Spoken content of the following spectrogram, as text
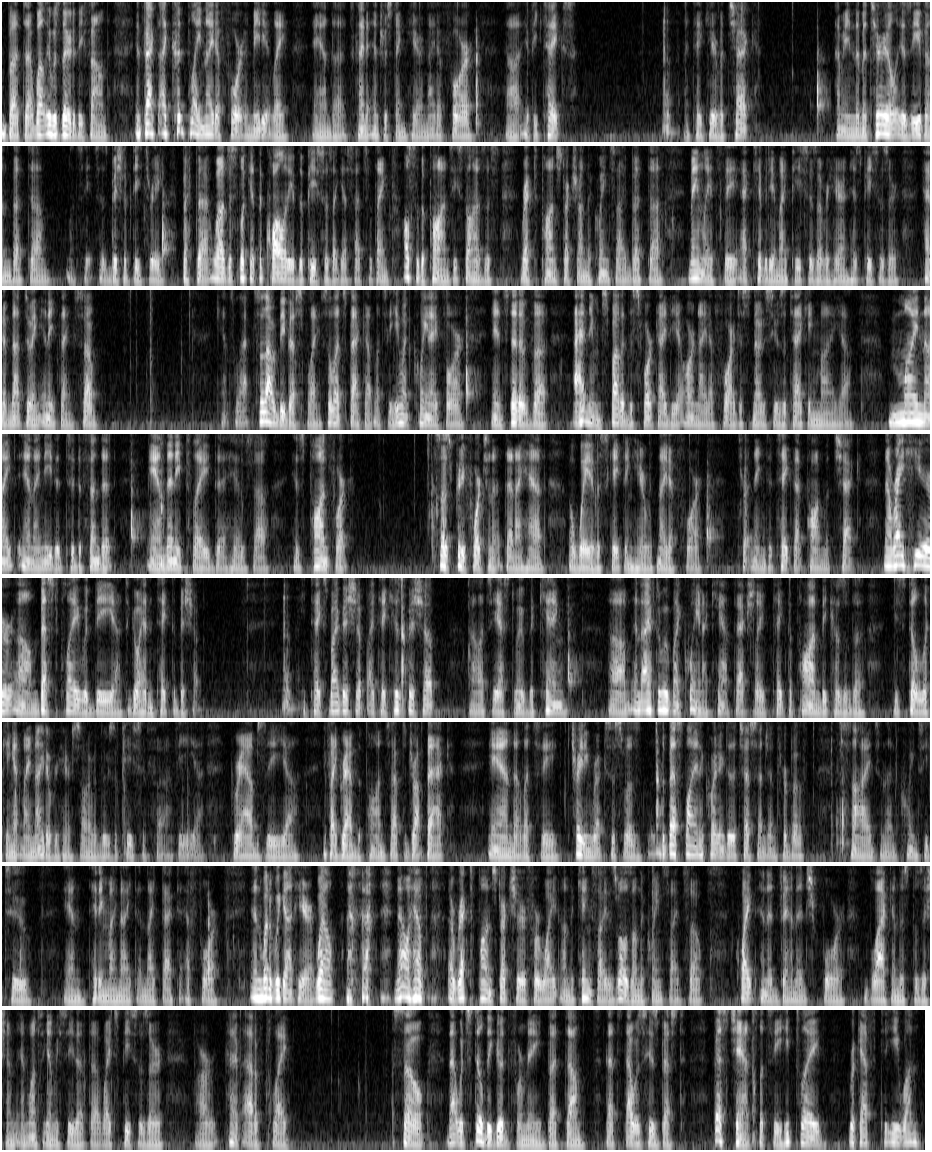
But, uh, well, it was there to be found. In fact, I could play knight f4 immediately, and uh, it's kind of interesting here. Knight f4, uh, if he takes, I take here with check. I mean, the material is even, but um, let's see, it says bishop d3. But, uh, well, just look at the quality of the pieces. I guess that's the thing. Also the pawns. He still has this wrecked pawn structure on the queen side, but uh, mainly it's the activity of my pieces over here, and his pieces are kind of not doing anything. So cancel that. So that would be best play. So let's back up. Let's see. He went queen a4. instead of, uh, I hadn't even spotted this fork idea or knight f4. I just noticed he was attacking my uh, my knight, and I needed to defend it and then he played uh, his uh, his pawn fork. So I was pretty fortunate that I had a way of escaping here with knight f4, threatening to take that pawn with check. Now right here, um, best play would be uh, to go ahead and take the bishop. He takes my bishop, I take his bishop. Uh, let's see, he has to move the king. Um, and I have to move my queen. I can't actually take the pawn because of the, he's still looking at my knight over here, so I would lose a piece if, uh, if he uh, grabs the, uh, if I grab the pawn. So I have to drop back. And uh, let's see, trading rooks, this was the best line according to the chess engine for both sides. And then queen c2 and hitting my knight and knight back to f4. And what have we got here? Well, now I have a wrecked pawn structure for white on the king side as well as on the queen side. So quite an advantage for black in this position. And once again, we see that uh, white's pieces are, are kind of out of play. So that would still be good for me, but um, that's that was his best best chance. Let's see, he played rook f to e1,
